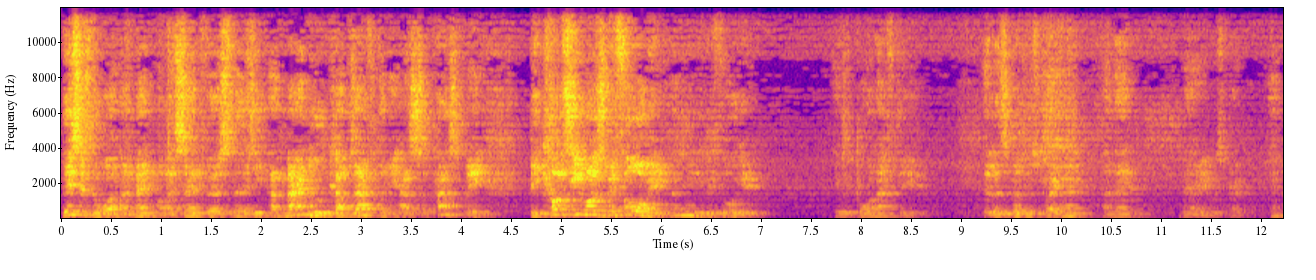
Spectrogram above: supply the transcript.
This is the one I meant when I said, verse 30, a man who comes after me has surpassed me because he was before me. Before you. He was born after you. Elizabeth was pregnant and then Mary was pregnant. Yeah?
